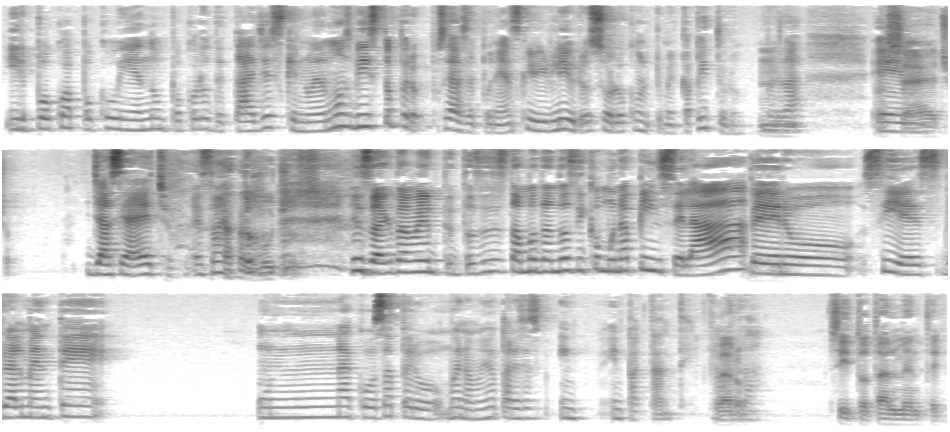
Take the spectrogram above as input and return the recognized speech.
ir poco a poco viendo un poco los detalles que no hemos visto, pero, o sea, se ponían a escribir libros solo con el primer capítulo, ¿verdad? se ha em, hecho ya se ha hecho, exacto. Muchos. Exactamente, entonces estamos dando así como una pincelada, pero sí es realmente una cosa, pero bueno, a mí me parece impactante. Claro. Sí, totalmente.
